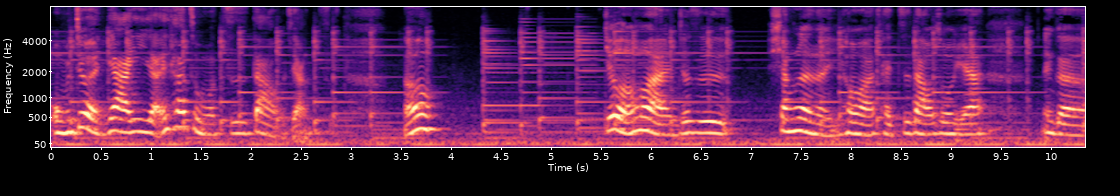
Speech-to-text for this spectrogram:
我们就很讶异啊，哎，他怎么知道这样子？然后结果后来就是相认了以后啊，才知道说，原来那个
